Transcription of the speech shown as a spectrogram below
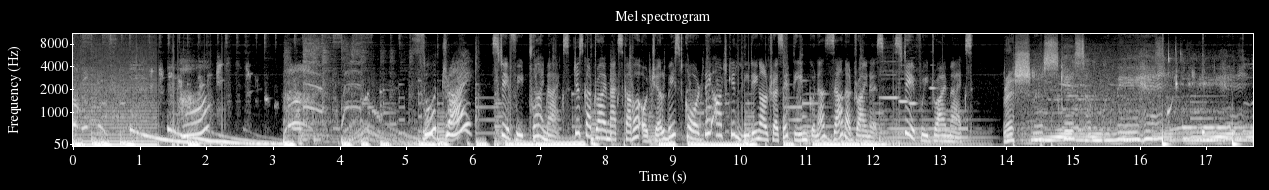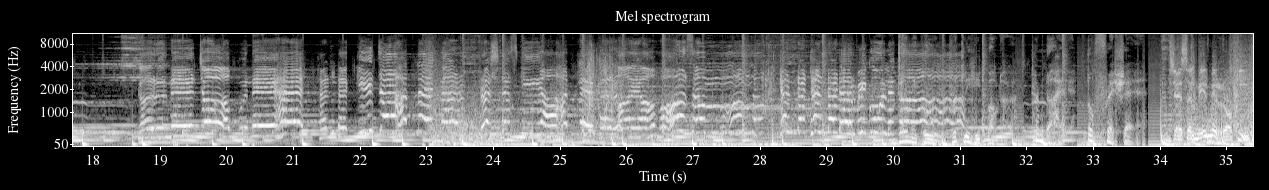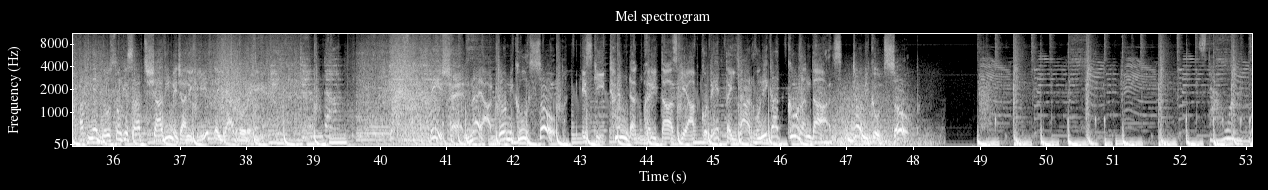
so dry stay free dry max जिसका ड्राई मैक्स कवर और जेल बेस्ड कोड दे आज के लीडिंग अल्ट्रा से तीन गुना ज़्यादा dryness stay free dry max freshness के सपने हैं। करने जो अपने हैं ठंडक की चाहत लेकर फ्रेशनेस की आहट लेकर आया मौसम। ठंडा ठंडा डर भी कूल पतली हीट पाउडर ठंडा है तो फ्रेश है। जैसलमेर में रॉकी अपने दोस्तों के साथ शादी में जाने के लिए तैयार हो रहे हैं। पेश है नया डोमिकूल सोप इसकी ठंडक भरी ताजगी आपको दे तैयार होने का कूल अंदाज डोमिकूल सोप Star One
